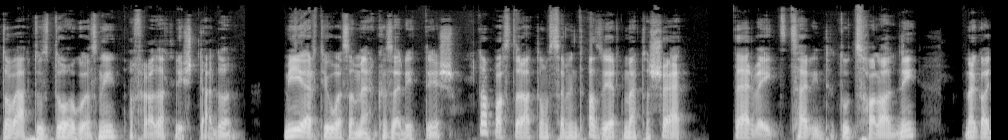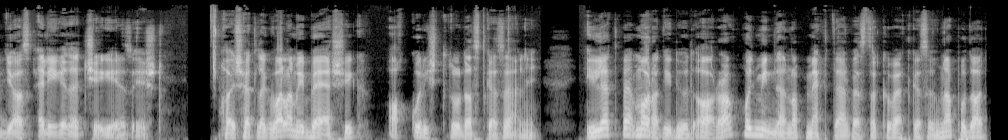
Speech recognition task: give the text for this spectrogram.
tovább tudsz dolgozni a feladatlistádon. Miért jó ez a megközelítés? Tapasztalatom szerint azért, mert a saját terveid szerint tudsz haladni, megadja az elégedettségérzést. Ha esetleg valami beesik, akkor is tudod azt kezelni. Illetve marad időd arra, hogy minden nap megtervezd a következő napodat,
